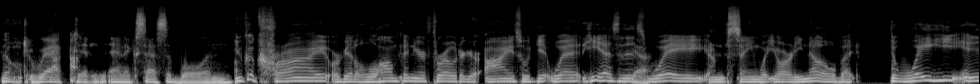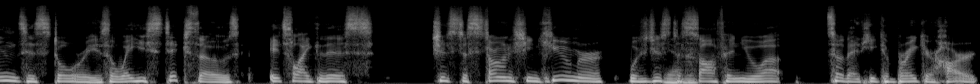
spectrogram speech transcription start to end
no, direct I- and, and accessible. And you could cry or get a lump in your throat or your eyes would get wet. He has this Yeah. way, I'm saying what you already know, but the way he ends his stories, the way he sticks those, it's like this just astonishing humor was just to soften you up so that he could break your heart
